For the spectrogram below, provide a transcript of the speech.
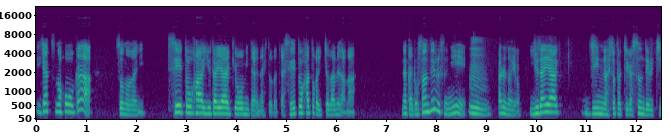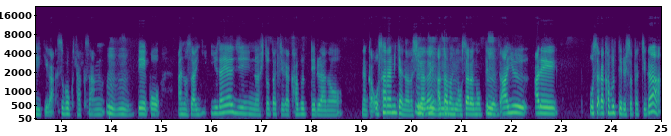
やつの方が、その何正統派ユダヤ教みたいな人たちは、正統派とか言っちゃダメだな。なんかロサンゼルスにうん。あるのよ。ユダヤ人の人たちが住んでる地域がすごくたくさん。うんうん。で、こう、あのさ、ユダヤ人の人たちがかぶってるあの、なんかお皿みたいなの知らない、うんうんうんうん頭にお皿乗ってるやつ。うんああいう、あれ、お皿かぶってる人たちが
